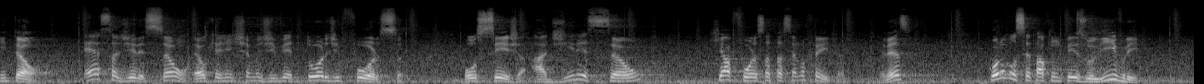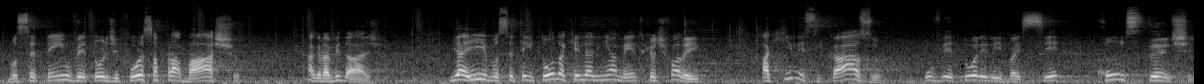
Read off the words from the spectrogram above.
Então, essa direção é o que a gente chama de vetor de força ou seja, a direção que a força está sendo feita, beleza? Quando você está com peso livre, você tem o vetor de força para baixo, a gravidade. E aí você tem todo aquele alinhamento que eu te falei. Aqui nesse caso, o vetor ele vai ser constante.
